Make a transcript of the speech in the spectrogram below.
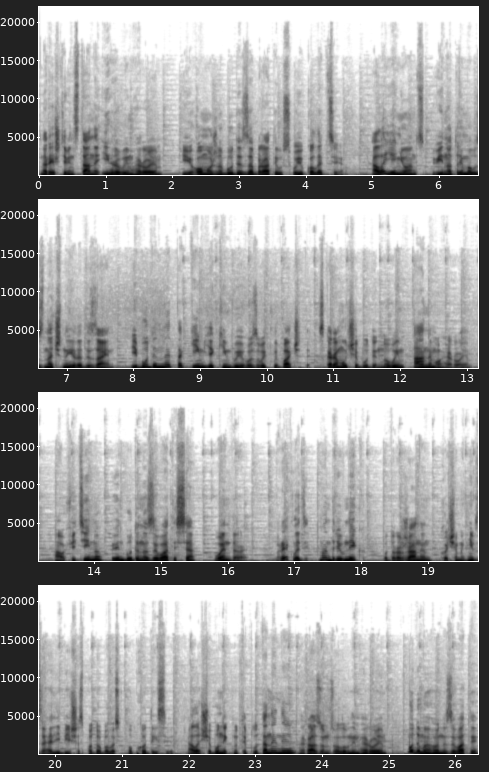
нарешті він стане ігровим героєм, і його можна буде забрати у свою колекцію. Але є нюанс: він отримав значний редизайн і буде не таким, яким ви його звикли бачити. Скарамуче буде новим анемо-героєм, а офіційно він буде називатися Вендере. В перекладі мандрівник, подорожанин, хоча мені взагалі більше сподобалось обходи світ. Але щоб уникнути плутанини разом з головним героєм, будемо його називати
